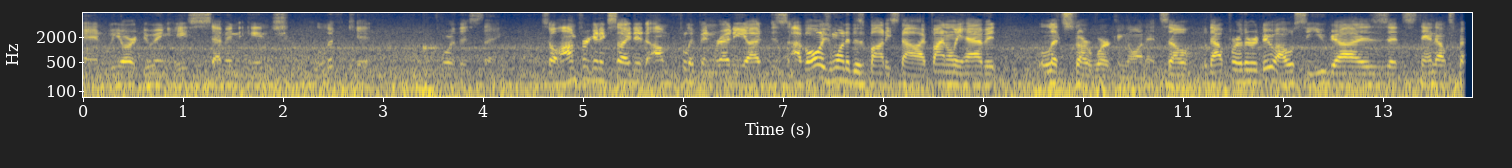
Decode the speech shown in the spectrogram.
and we are doing a seven inch lift kit for this thing. So I'm freaking excited. I'm flipping ready. I just, I've always wanted this body style. I finally have it. Let's start working on it. So without further ado, I will see you guys at Standout Spec.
